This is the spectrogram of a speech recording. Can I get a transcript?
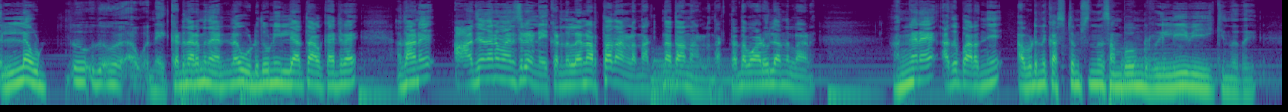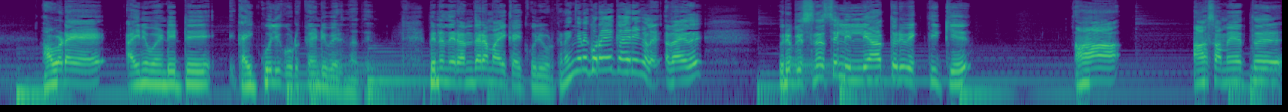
എല്ലാം നെയ്ക്കഡ് എന്ന് പറയുമ്പോൾ നല്ല ഉടുതുണി ഇല്ലാത്ത ആൾക്കാരുടെ അതാണ് ആദ്യം തന്നെ മനസ്സിലായി. നെയ്ക്കട് എന്നുള്ളതിന് അർത്ഥം അതാണല്ലോ. നഗ്നത എന്നാണല്ലോ. നഗ്നത പാടില്ല എന്നുള്ളതാണ്. അങ്ങനെ അത് പറഞ്ഞ് അവിടുന്ന് കസ്റ്റംസിൽ നിന്ന് സംഭവം റിലീവ് ചെയ്യിക്കുന്നത്. അവിടെ അതിന് വേണ്ടിയിട്ട് കൈക്കൂലി കൊടുക്കേണ്ടി വരുന്നത്. പിന്നെ നിരന്തരമായി കൈക്കൂലി കൊടുക്കണം. ഇങ്ങനെ കുറേ കാര്യങ്ങൾ. അതായത് ഒരു ബിസിനസ്സിൽ ഇല്ലാത്തൊരു വ്യക്തിക്ക് ആ ആ സമയത്ത്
